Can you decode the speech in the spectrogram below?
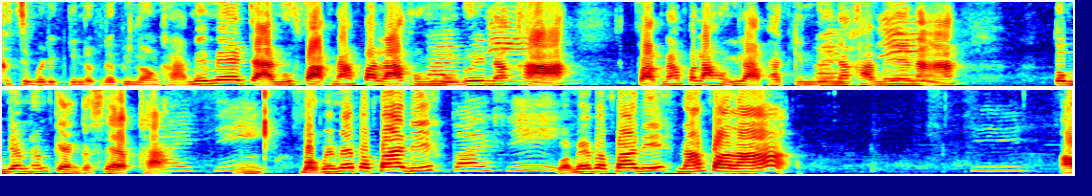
ก็จะไม่ได้กินดอกเด้อพี่น้องค่ะแม่แม่ๆจ๋าหนูฝากน้ำปลาร้าของหนูด้วยนะคะ ฝากน้ำปลาร้าของอีหลาพากินด้วยนะคะ แม่นะต้มยำทำแกงกระแซบค่ะ ไปสิอืมบอกแม่แม่ป้าป้าๆดิ ไปสิบอกแม่ป้าป้าๆดิ น้ำปลาร้าสิเอา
